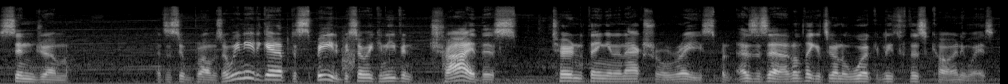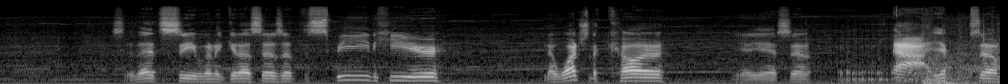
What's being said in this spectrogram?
syndrome. That's a super problem. So we need to get up to speed so we can even try this turn thing in an actual race. But as I said, I don't think it's going to work, at least for this car anyways. So let's see. We're going to get ourselves up to speed here. Now watch the car. Yeah, yeah, so... Ah, yep, so...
